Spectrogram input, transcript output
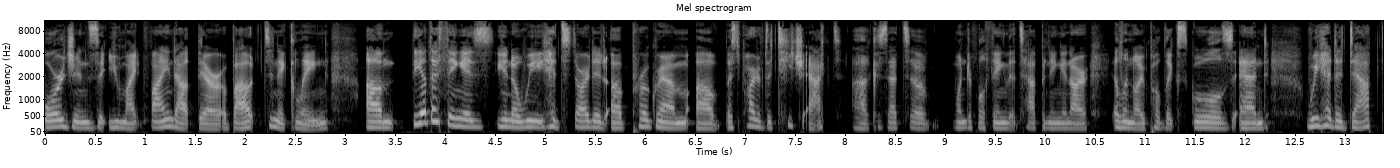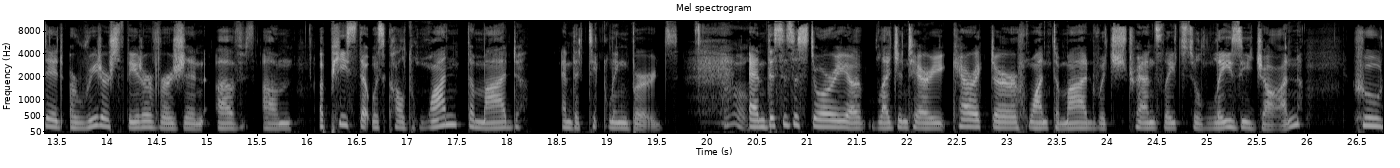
origins that you might find out there about tinikling. Um, the other thing is, you know, we had started a program uh, as part of the TEAACH Act, because uh, that's a wonderful thing that's happening in our Illinois public schools. And we had adapted a reader's theater version of um, a piece that was called Juan Tamad and the Tikling Birds. Oh. And this is a story of legendary character Juan Tamad, which translates to Lazy John, who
